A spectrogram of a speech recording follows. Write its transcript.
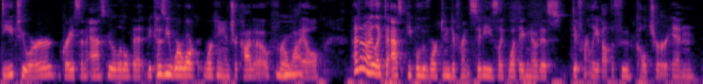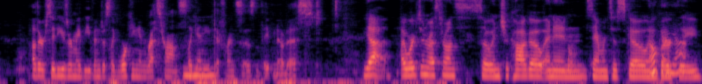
detour, Grace, and ask you a little bit because you were wor- working in Chicago for a mm-hmm. while. I don't know. I like to ask people who've worked in different cities like what they've noticed differently about the food culture in other cities, or maybe even just like working in restaurants, like any mm-hmm. differences that they've noticed. Yeah, I worked in restaurants, so in Chicago and in San Francisco and Okay, yeah. Berkeley,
